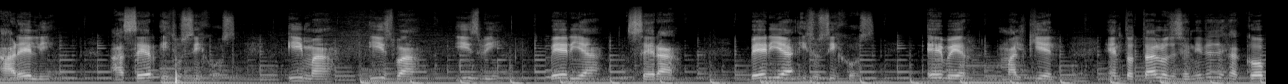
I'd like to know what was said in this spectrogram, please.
Areli, Aser y sus hijos, Ima, Isba, Isbi, Beria, Será, Beria y sus hijos, Eber, Malquiel. En total los descendientes de Jacob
